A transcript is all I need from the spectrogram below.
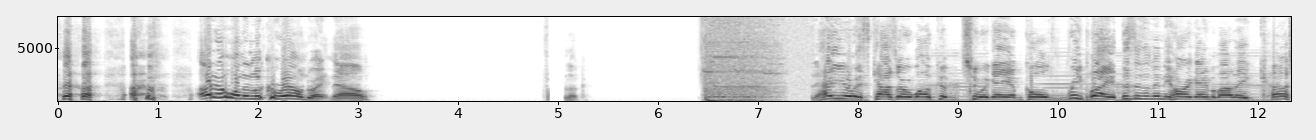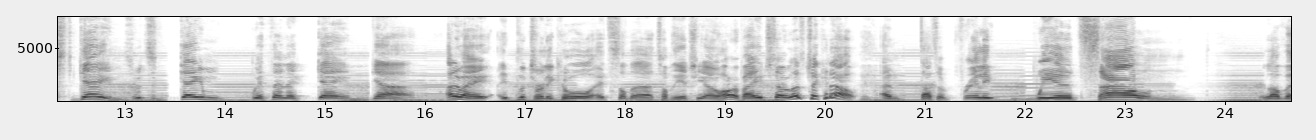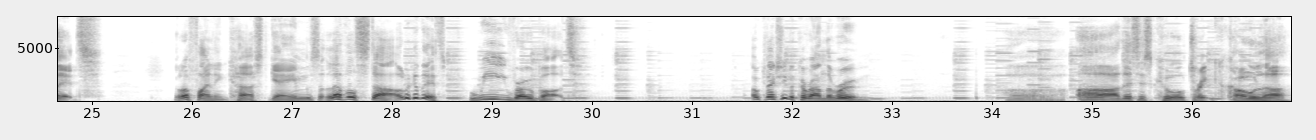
I don't want to look around right now. Look. Hey yo, it's Kazo, welcome to a game called Replay! This is an indie horror game about a cursed games, which a game within a game, yeah. Anyway, it looks really cool, it's on the top of the itch.io horror page, so let's check it out! And that's a really weird sound! Love it! Love finding cursed games. Level start. Oh, look at this. Wii Robot. Oh, can actually look around the room. Oh, oh, this is cool. Drink cola.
